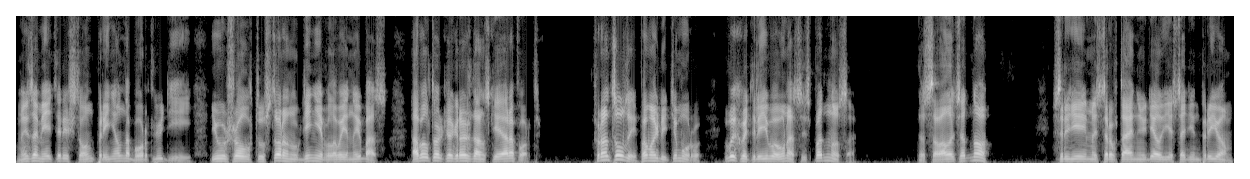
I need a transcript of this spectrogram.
мы заметили, что он принял на борт людей и ушел в ту сторону, где не было военных баз, а был только гражданский аэропорт. Французы помогли Тимуру, выхватили его у нас из-под носа. Оставалось одно. Среди мастеров тайных дел есть один прием,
